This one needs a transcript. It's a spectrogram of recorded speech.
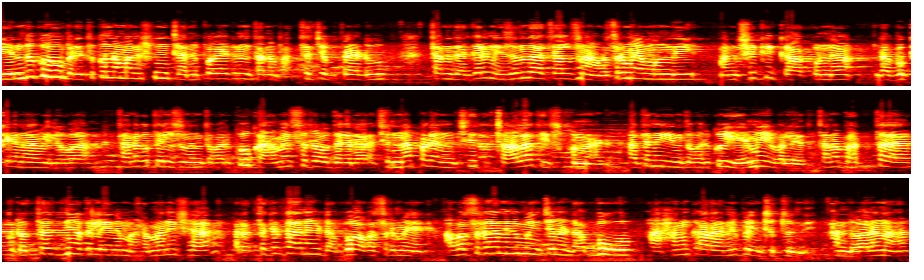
ఎందుకు బ్రతుకున్న మనిషిని చనిపోయాడని తన భర్త చెప్పాడు? తన దగ్గర నిజం దాచాల్సిన అవసరం ఏముంది మనిషికి కాకుండా డబ్బుకైనా విలువ. తనకు తెలిసినంత వరకు కామేశ్వరరావు దగ్గర చిన్నప్పటి నుంచి చాలా తీసుకున్నాడు. అతనికి ఇంతవరకు ఏమీ ఇవ్వలేదు. తన భర్త కృతజ్ఞత లేని మరమనిష బ్రతకటానికి డబ్బు అవసరమే. అవసరానికి మించిన డబ్బు అహంకారాన్ని పెంచుతుంది. అందువలన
